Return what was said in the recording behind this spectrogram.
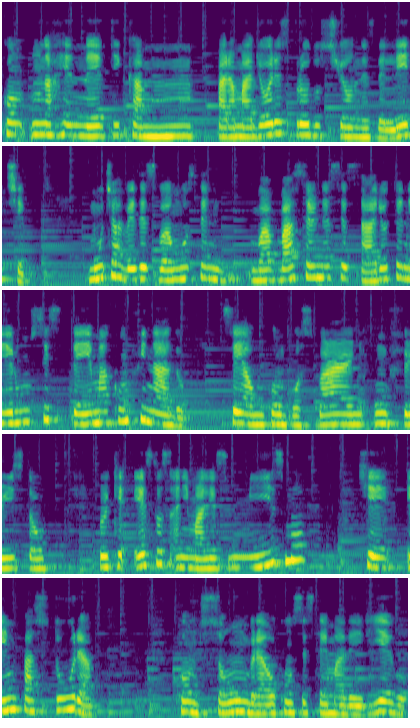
con una genética mm, para mayores producciones de leche, muchas veces vamos va, a ser necesario tener un sistema confinado, sea un compost barn, un freestyle, porque estos animales mismo que en pastura con sombra o con sistema de riego,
